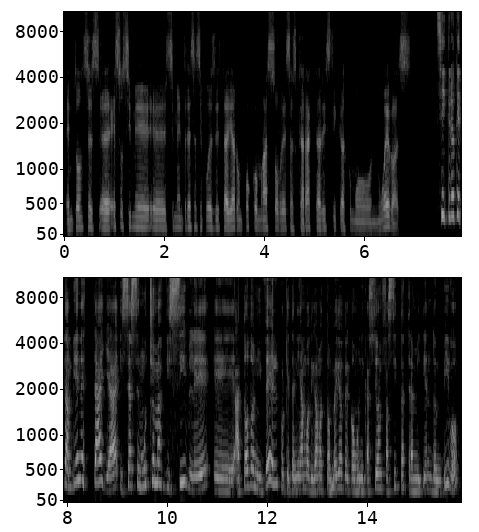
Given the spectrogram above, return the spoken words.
Entonces, eso sí me, sí me interesa si puedes detallar un poco más sobre esas características como nuevas Sí, creo que también estalla y se hace mucho más visible eh, a todo nivel, porque teníamos, digamos, estos medios de comunicación fascistas transmitiendo en vivo,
